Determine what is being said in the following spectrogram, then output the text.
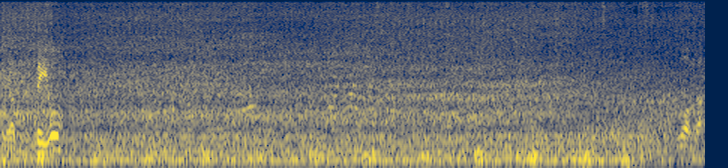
นี่ครับสี่อุ้ม รวมแล้ว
